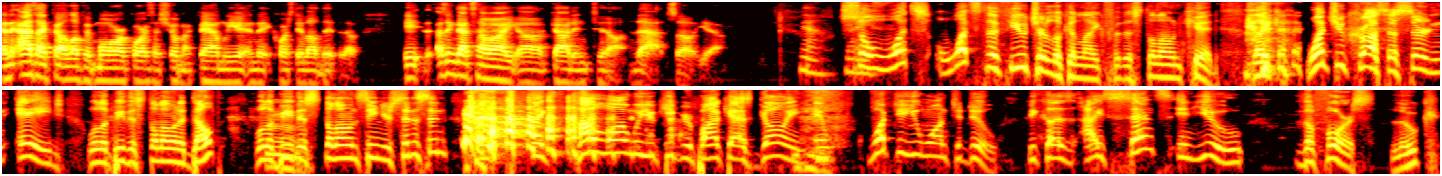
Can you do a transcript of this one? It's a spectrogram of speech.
And as i fell in love with it more of course i showed my family it and they of course they loved it it, I think that's how I uh, got into uh, that. So yeah, yeah So nice. what's what's the future looking like for the Stallone kid? Like once you cross a certain age, will it be the Stallone adult? Will it be Hmm. the Stallone senior citizen? Like, like how long will you keep your podcast going and what do you want to do? Because I sense in you the force, Luke.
